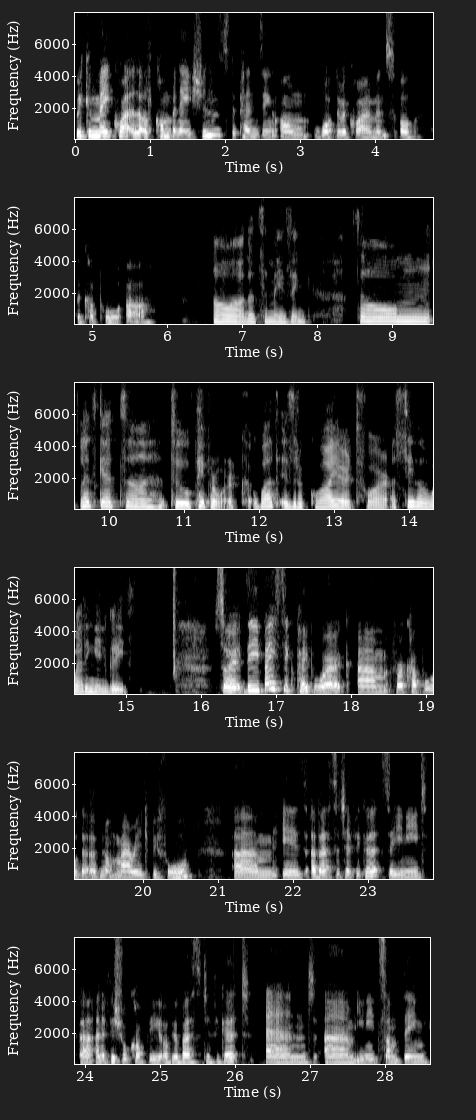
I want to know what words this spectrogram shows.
we can make quite a lot of combinations depending on what the requirements of the couple are. Oh, wow, that's amazing. So um, let's get uh, to paperwork. What is required for a civil wedding in Greece? So the basic paperwork um, for a couple that have not married before um, is a birth certificate. So you need uh, an official copy of your birth certificate, and um, you need something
